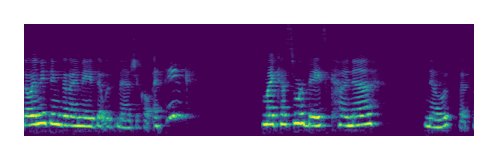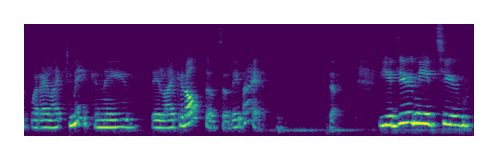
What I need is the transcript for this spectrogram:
So anything that I made that was magical. I think my customer base kind of knows that's what I like to make and they they like it also so they buy it. So you do need to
